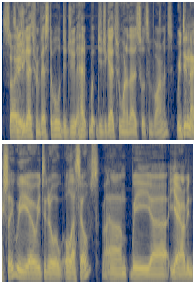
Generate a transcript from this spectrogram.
So, So did you go through Investible? Did you how, did you go through one of those sorts of environments? we didn't actually. We uh, we did it all, all ourselves. Right. Um, we uh, yeah. I mean,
